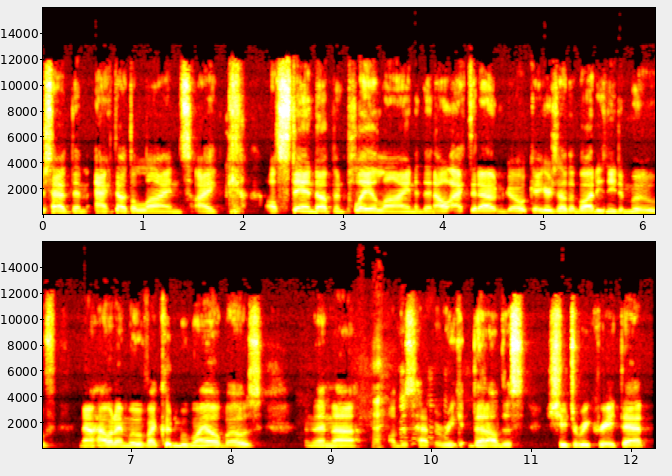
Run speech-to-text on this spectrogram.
just have them act out the lines. I I'll stand up and play a line, and then I'll act it out and go, okay, here's how the bodies need to move. Now, how would I move? I couldn't move my elbows, and then uh, I'll just have to re- then I'll just shoot to recreate that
